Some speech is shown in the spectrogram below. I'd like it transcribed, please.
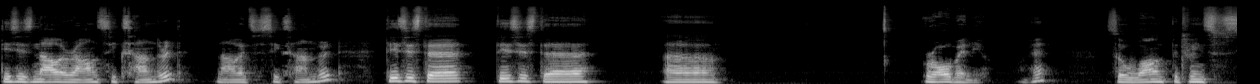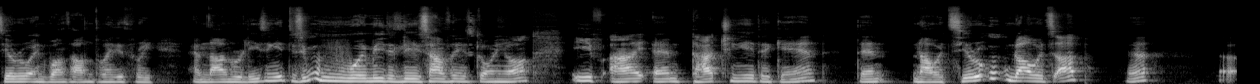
this is now around 600. Now it's 600. This is the this is the uh, raw value. Okay, so one between zero and 1023, and now I'm releasing it. You see, ooh, immediately something is going on. If I am touching it again, then now it's zero. Ooh, now it's up. Yeah. Uh,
